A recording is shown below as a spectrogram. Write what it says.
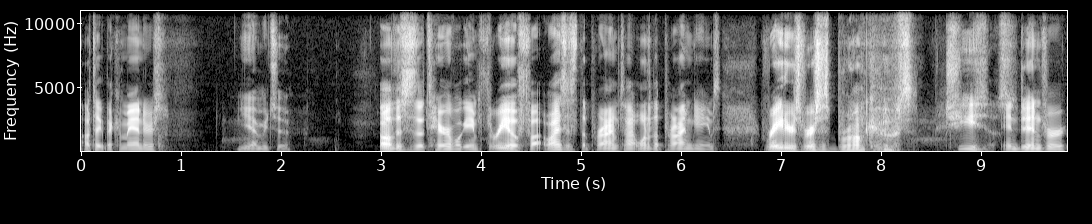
I'll take the Commanders. Yeah, me too. Oh, this is a terrible game. 305. Why is this the prime time? One of the prime games. Raiders versus Broncos Jesus. in Denver.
